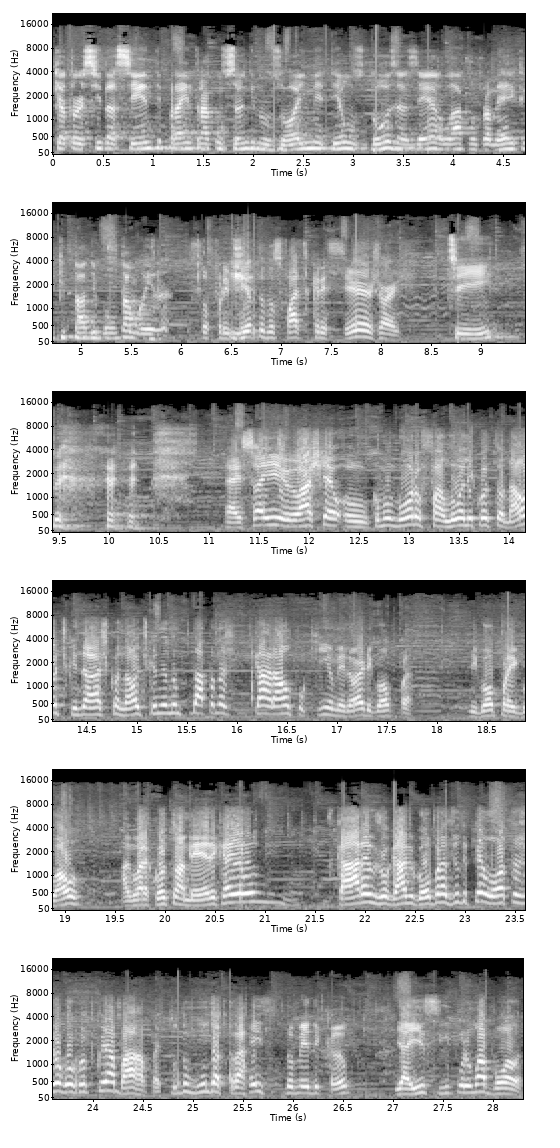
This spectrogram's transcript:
que a torcida sente pra entrar com sangue no zóio e meter uns 12 a 0 lá contra o América, que tá de bom tamanho, né? Sofrimento nos faz crescer, Jorge. Sim. É isso aí, eu acho que é, o- como o Moro falou ali contra o Náutico, ainda acho que o Náutico ainda não dá pra nós encarar um pouquinho melhor de igual de igual, pra igual. Agora contra o América, eu. Cara, eu jogava igual o Brasil de Pelotas jogou contra o Cuiabá, rapaz. Todo mundo atrás do meio de campo. E aí sim por uma bola.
